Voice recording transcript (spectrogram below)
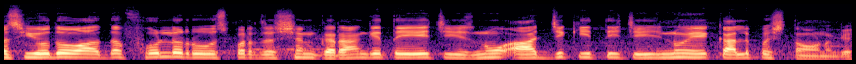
ਅਸੀਂ ਉਦੋਂ ਆਪਦਾ ਫੁੱਲ ਰੋਸ ਪ੍ਰਦਰਸ਼ਨ ਕਰਾਂਗੇ ਤੇ ਇਹ ਚੀਜ਼ ਨੂੰ ਅੱਜ ਕੀਤੀ ਚੀਜ਼ ਨੂੰ ਇਹ ਕੱਲ ਪਛਤਾਉਣਗੇ।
